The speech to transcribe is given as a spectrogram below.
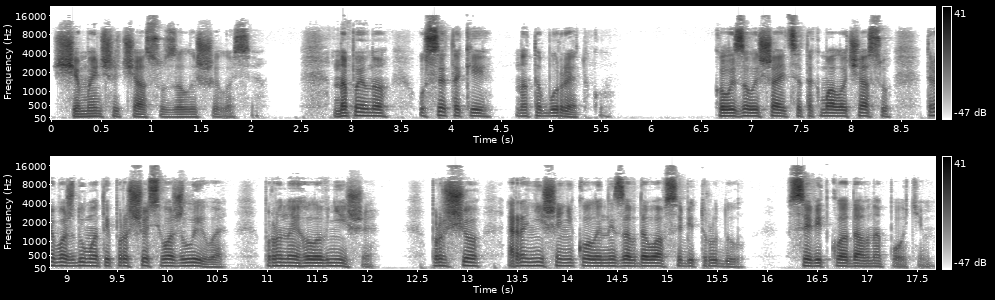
Ще менше часу залишилося. Напевно, усе таки на табуретку. Коли залишається так мало часу, треба ж думати про щось важливе, про найголовніше, про що раніше ніколи не завдавав собі труду, все відкладав на потім.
